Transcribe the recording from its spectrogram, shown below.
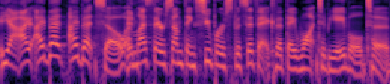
Yeah, I, I bet I bet so. unless there's something super specific that they want to be able to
